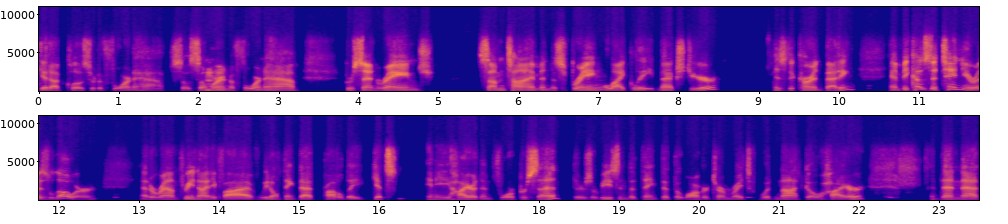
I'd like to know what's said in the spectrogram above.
get up closer to four and a half. So somewhere mm-hmm. in the four and a half percent range, sometime in the spring, likely next year, is the current betting. And because the 10 year is lower at around 395, we don't think that probably gets any higher than 4%. There's a reason to think that the longer term rates would not go higher than that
